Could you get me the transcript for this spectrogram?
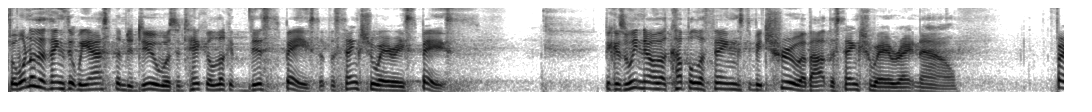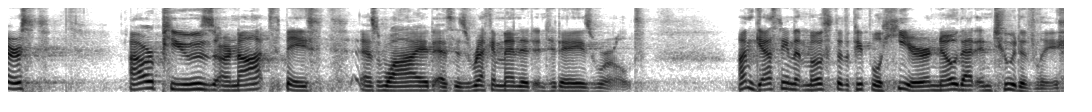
But one of the things that we asked them to do was to take a look at this space, at the sanctuary space. Because we know a couple of things to be true about the sanctuary right now. First, our pews are not spaced as wide as is recommended in today's world. I'm guessing that most of the people here know that intuitively.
